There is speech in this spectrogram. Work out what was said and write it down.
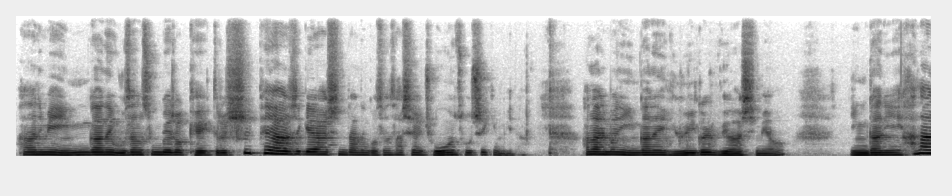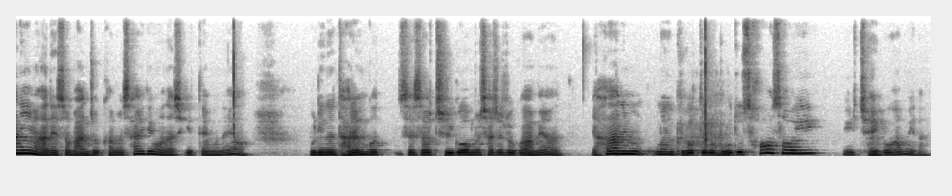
하나님이 인간의 우상 숭배적 계획들을 실패하게 하신다는 것은 사실 좋은 소식입니다. 하나님은 인간의 유익을 위하시며 인간이 하나님 안에서 만족하며 살기 원하시기 때문에요. 우리는 다른 것에서 즐거움을 찾으려고 하면 하나님은 그것들을 모두 서서히 제거합니다.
